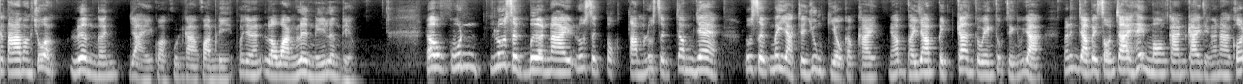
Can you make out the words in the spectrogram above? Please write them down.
ชะตาบางช่วงเรื่องเงินใหญ่กว่าคุณงามความดี เพราะฉะนั้นระวังเรื่องนี้เรื่องเดียว แล้วคุณรู้สึกเบื่อหน่ายรู้สึกตกต่ำรู้สึกจ้ำแย่ รู้สึกไม่อยากจะยุ่งเกี่ยวกับใครนะครับพยายามปิดกั้นตัวเองทุกสิ่งทุกอย่างเพราะฉะนั้นอย่าไปสนใจให้มองการไกลถึงอนาคต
